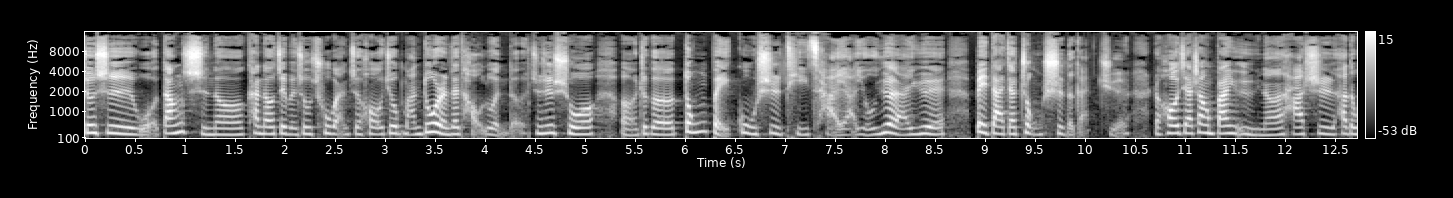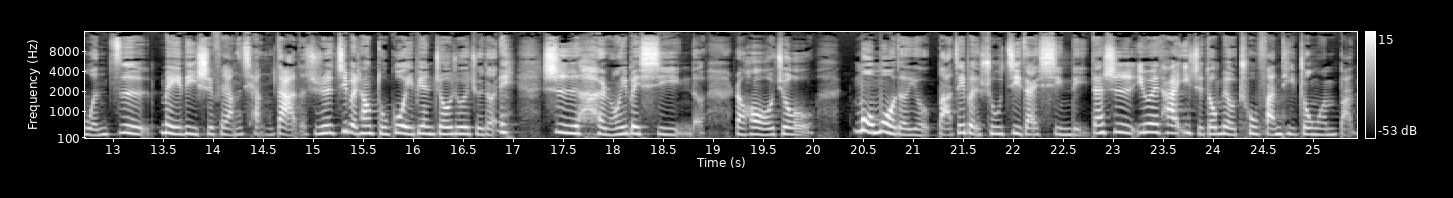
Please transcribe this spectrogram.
就是我当时呢看到这本书出版之后，就蛮多人在讨论的，就是说，呃，这个东北故事题材呀，有越来越被大家重视的感觉。然后加上班宇呢，他是他的文字魅力是非常强大的，就是基本上读过一遍之后，就会觉得，哎，是很容易被吸引的。然后就。默默的有把这本书记在心里，但是因为它一直都没有出繁体中文版，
